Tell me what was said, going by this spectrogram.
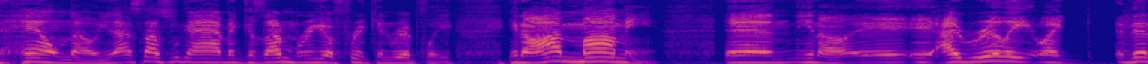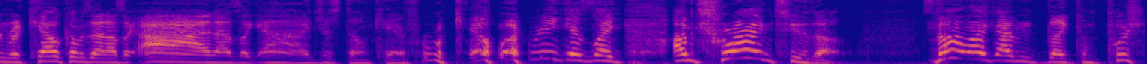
hell no, you know, that's not what's gonna happen because I'm Rhea freaking Ripley. You know, I'm mommy, and you know, it, it, I really like." And then Raquel comes out, and I was like, ah, and I was like, ah, I just don't care for Raquel Rodriguez. Like, I'm trying to though. It's not like I'm like can push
